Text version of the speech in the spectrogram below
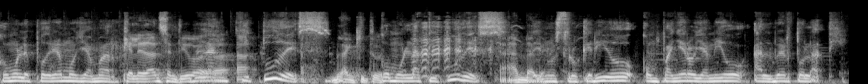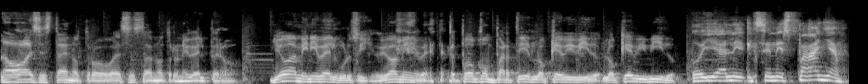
¿cómo le podríamos llamar? Que le dan sentido a- a, a- Blanquitudes. blanquitud. Como latitudes de nuestro querido compañero y amigo Alberto Lati. No, ese está en otro, ese está en otro nivel, pero yo a mi nivel, Gurusillo, yo a mi nivel. Te puedo compartir lo que he vivido, lo que he vivido. Oye, Alex, en España,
